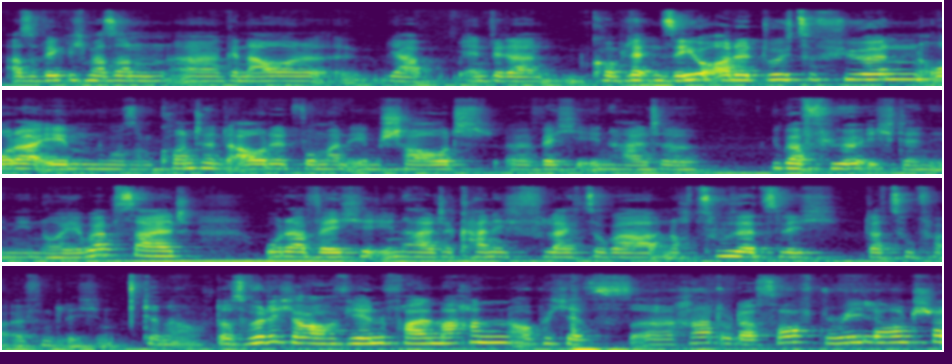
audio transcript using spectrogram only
Also wirklich mal so ein äh, genau, ja, entweder einen kompletten SEO-Audit durchzuführen oder eben nur so ein Content-Audit, wo man eben schaut, äh, welche Inhalte überführe ich denn in die neue Website oder welche Inhalte kann ich vielleicht sogar noch zusätzlich dazu veröffentlichen. Genau, das würde ich auch auf jeden Fall machen, ob ich jetzt äh, hard oder soft relaunche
